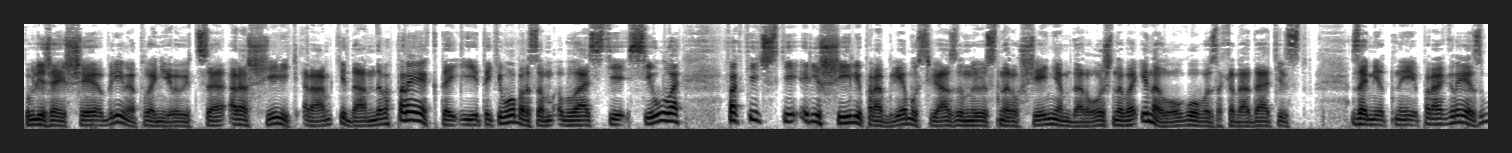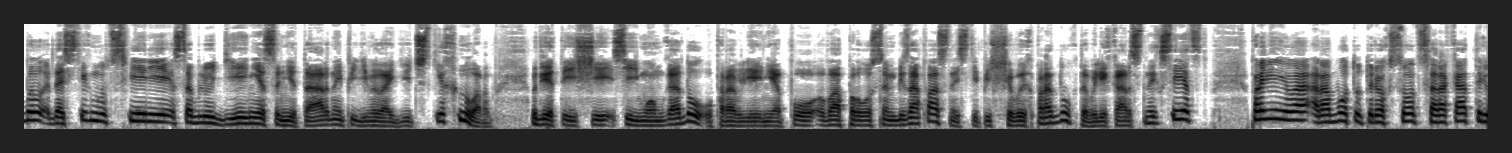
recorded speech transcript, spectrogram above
В ближайшее время планируется расширить рамки данного проекта, и таким образом власти Сеула фактически решили проблему, связанную с нарушением дорожного и налогового законодательств. Заметный прогресс был достигнут в сфере соблюдения санитарно-эпидемиологических норм. В 2007 году Управление по вопросам безопасности пищевых продуктов и лекарственных средств проверила работу 343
